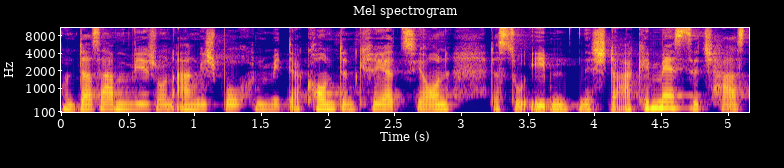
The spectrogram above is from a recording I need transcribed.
Und das haben wir schon angesprochen mit der Content-Kreation, dass du eben eine starke Message hast,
